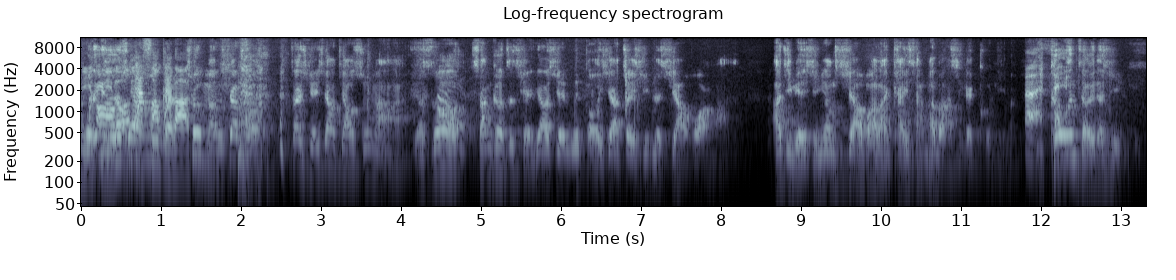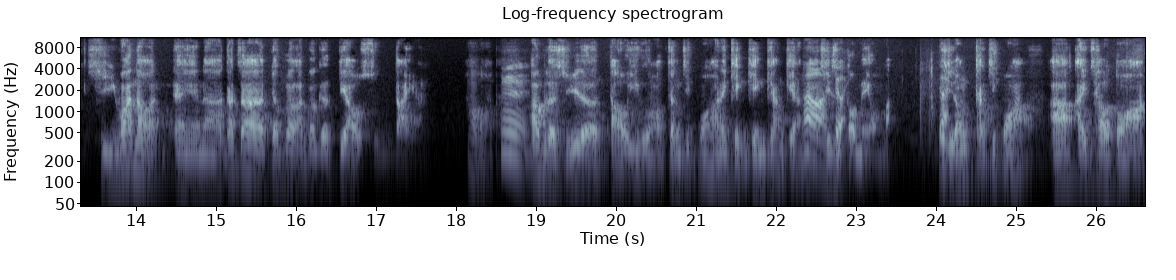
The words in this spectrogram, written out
你你都要苏格拉底出，门像我在学校教书嘛，有时候上课之前要先 Google 一下最新的笑话嘛，阿吉也行用笑话来开场，啊，不然是个困你嘛。柯文哲伊就是喜欢哦，诶，那较早中国人讲叫吊书袋啊，吼、嗯，啊，不就是迄个导游哦，装一半安尼轻轻锵锵嗯，其实都没有买，就是拢读一半，啊，爱操蛋，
